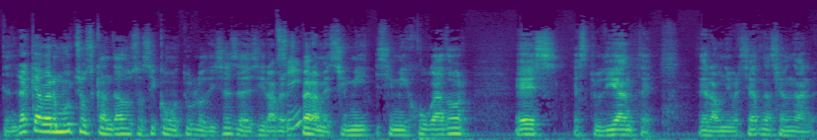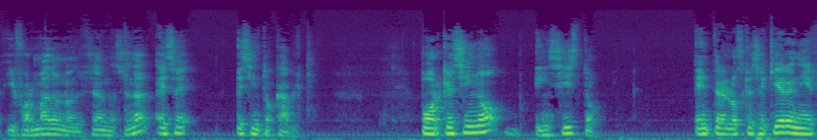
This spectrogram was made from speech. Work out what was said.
tendría que haber muchos candados, así como tú lo dices, de decir, a ver, Sí. espérame, si mi, si mi jugador es estudiante de la Universidad Nacional y formado en la Universidad Nacional, ese es intocable. Porque si no, insisto, entre los que se quieren ir,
